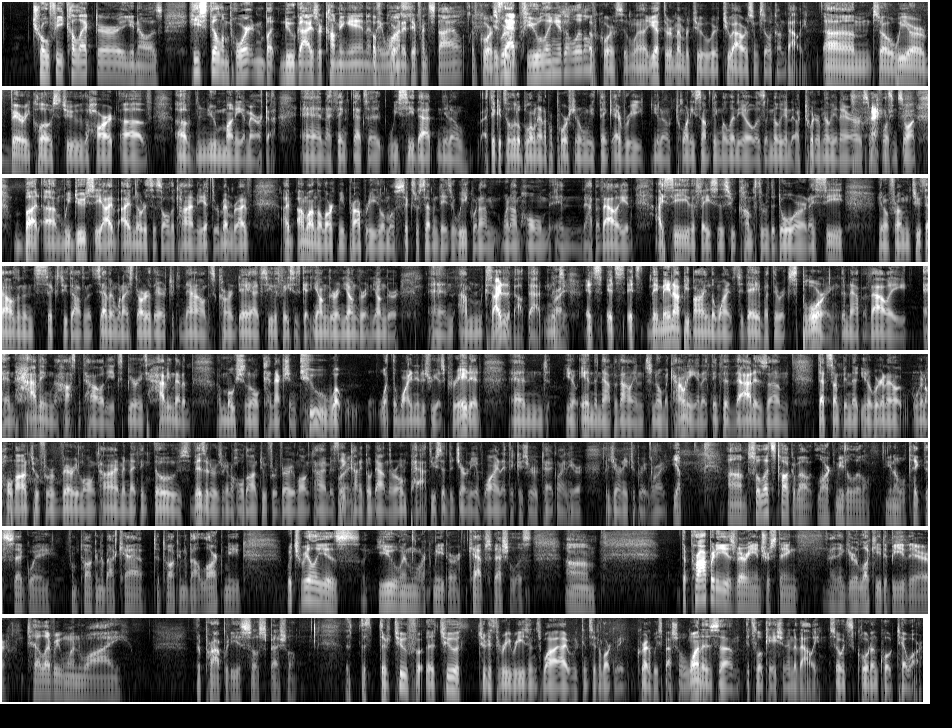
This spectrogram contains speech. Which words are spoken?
trophy collector? You know, is he's still important, but new guys are coming in and Of they want a different style. Of course. is We're- that fueling it a little? Of course, and uh, you have to remember too, we're two hours from Silicon Valley, um, so we are very close to the heart of of the new money America, and I think that's a we see that you know I think it's a little blown out of proportion when we think every you know twenty something millennial is a million a Twitter millionaire or so forth and so on, but um, we do see I've I've noticed this all the time, and you have to remember I've I- I'm on the Larkmead property almost six or seven days a week when I'm when I'm home in Napa Valley, and I see the faces who come through the door, and I see, you know, from 2006, 2007 when I started there to now, this current day, I see the faces get younger and younger and younger, and I'm excited about that. And it's, Right. it's it's it's they may not be buying the wines today, but they're exploring the Napa Valley and having the hospitality experience, having that em- emotional connection to what what the wine industry has created, and you know in the Napa Valley and Sonoma County, and I think that that is um, that's something that you know we're gonna we're gonna hold on to for a very long time, and I think those visitors are gonna hold on to for a very long time as they Right. kind of go down their own path. You said the journey of wine, I think, is your tagline here, the journey to great wine. Yep. Um, so let's talk about Larkmead a little. You know, we'll take this segue from talking about cab to talking about Larkmead, which really is you and Larkmead are cab specialists. Um, the property is very interesting. I think you're lucky to be there. Tell everyone why the property is so special. There's, there's two fo- two two to three reasons why I would consider Larkmead incredibly special. One is um, its location in the valley, so it's quote unquote terroir.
